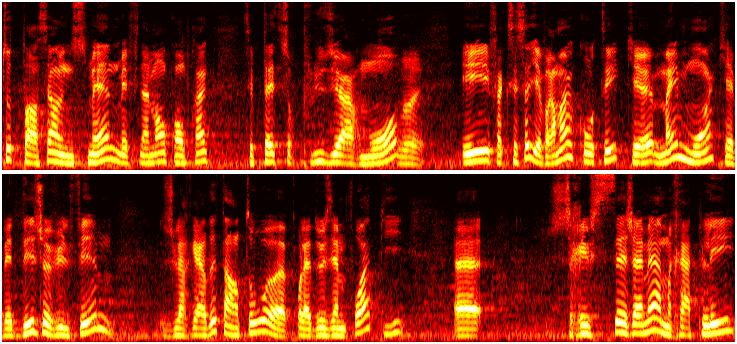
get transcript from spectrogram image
tout, passé en une semaine, mais finalement on comprend que c'est peut-être sur plusieurs mois. Et fait que c'est ça, il y a vraiment un côté que même moi qui avais déjà vu le film, je le regardais tantôt euh, pour la deuxième fois, puis euh, je réussissais jamais à me rappeler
